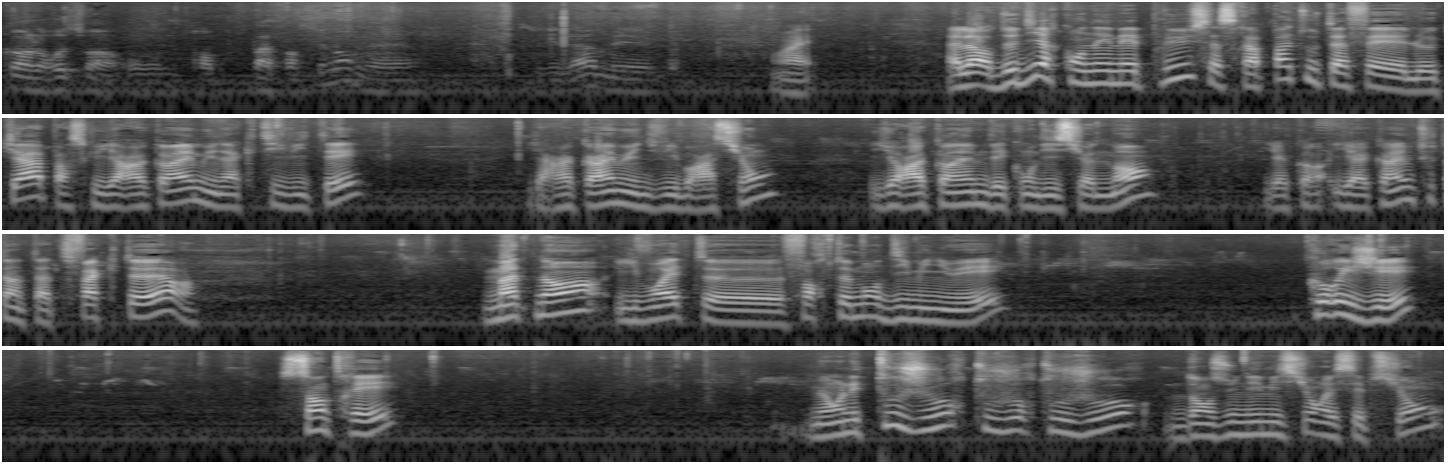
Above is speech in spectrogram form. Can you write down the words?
quand on le reçoit, on ne prend pas forcément, mais il est là, mais... Ouais. Alors de dire qu'on n'aimait plus, ça ne sera pas tout à fait le cas parce qu'il y aura quand même une activité, il y aura quand même une vibration, il y aura quand même des conditionnements, il y a, quand même tout un tas de facteurs. Maintenant, ils vont être euh, fortement diminués corrigé, centré, mais on est toujours, toujours, toujours dans une émission réception.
